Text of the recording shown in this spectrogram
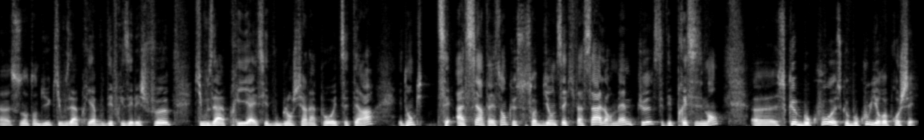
Euh, sous-entendu, qui vous a appris à vous défriser les cheveux, qui vous a appris à essayer de vous blanchir la peau, etc. Et donc, c'est assez intéressant que ce soit Beyoncé qui fasse ça, alors même que c'était précisément euh, ce que beaucoup, ce que beaucoup lui reprochaient.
